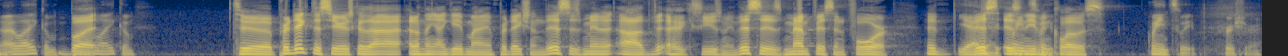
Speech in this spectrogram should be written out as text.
I like them, But- I like them. To predict this series, because I, I don't think I gave my prediction. This is. Uh, th- excuse me. This is Memphis and four. It, Yeah, this yeah, isn't even sweep. close. Clean sweep for sure.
